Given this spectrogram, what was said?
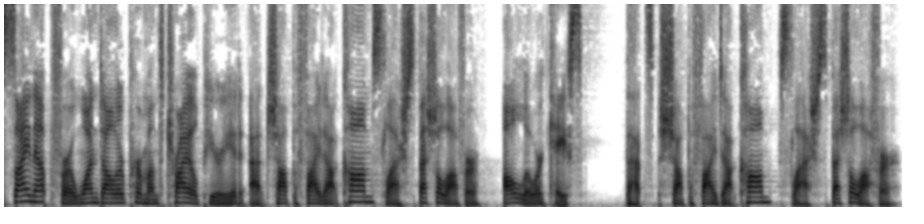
Sign up for a $1 per month trial period at shopify.com slash special offer, all lowercase. That's shopify.com slash special offer.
